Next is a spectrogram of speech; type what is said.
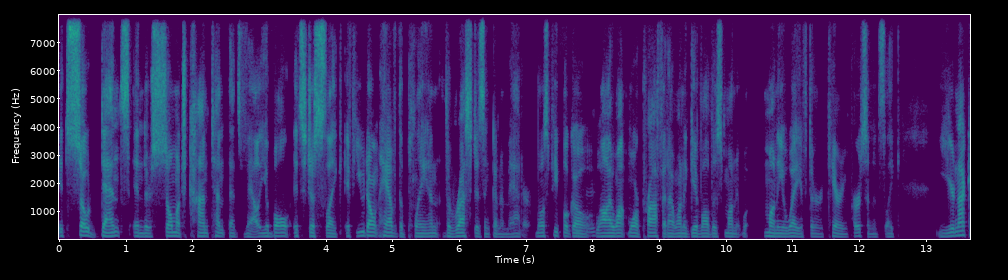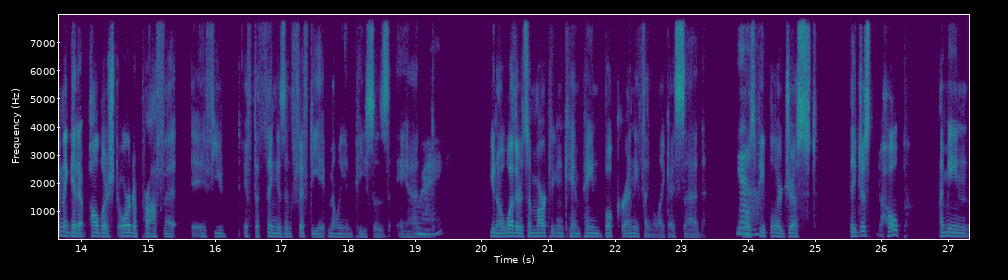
it's so dense and there's so much content that's valuable. It's just like if you don't have the plan, the rest isn't going to matter. Most people go, mm-hmm. Well, I want more profit. I want to give all this money money away if they're a caring person. It's like you're not going to get it published or to profit if you if the thing is in 58 million pieces and right. you know, whether it's a marketing campaign, book, or anything, like I said, yeah. most people are just, they just hope. I mean,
